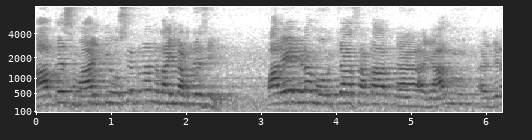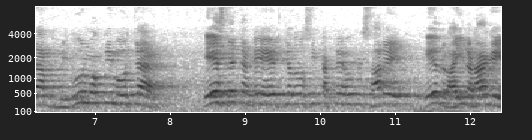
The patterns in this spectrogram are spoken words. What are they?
ਆਪਦੇ ਸਮਾਜ ਦੀ ਉਸੇ ਤਰ੍ਹਾਂ ਲੜਾਈ ਲੜਦੇ ਸੀ। ਪਰ ਇਹ ਜਿਹੜਾ ਮੋਰਚਾ ਸਾਡਾ ਆਜ਼ਾਦ ਜਿਹੜਾ ਮਜ਼ਦੂਰ ਮੁਕਤੀ ਮੋਰਚਾ ਹੈ, ਇਸ ਦੇ ਝੰਡੇ ਹੇਠ ਜਦੋਂ ਅਸੀਂ ਇਕੱਠੇ ਹੋ ਕੇ ਸਾਰੇ ਇਹ ਲੜਾਈ ਲੜਾਂਗੇ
